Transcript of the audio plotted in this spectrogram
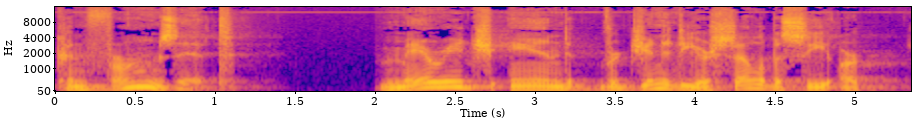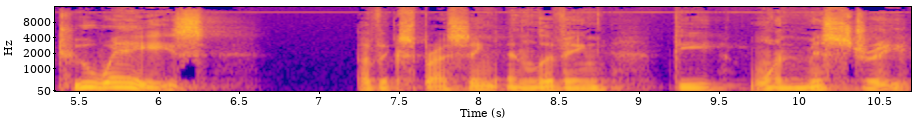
confirms it. Marriage and virginity or celibacy are two ways of expressing and living the one mystery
